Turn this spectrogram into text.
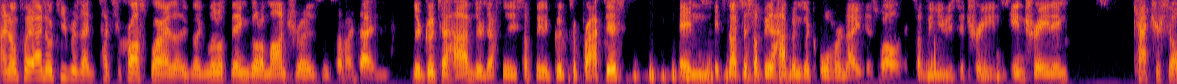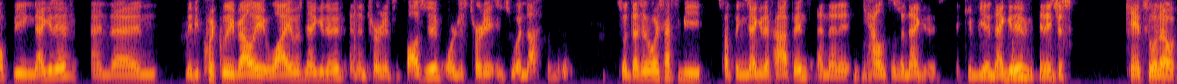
I know play. I know keepers that touch the crossbar, like, like little things, little mantras and stuff like that. They're good to have. They're definitely something good to practice, and it's not just something that happens like overnight as well. It's something you need to train in training. Catch yourself being negative, and then maybe quickly evaluate why it was negative and then turn it into positive or just turn it into a nothing. So it doesn't always have to be something negative happens and then it counts as a negative. It can be a negative and it just cancel it out.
